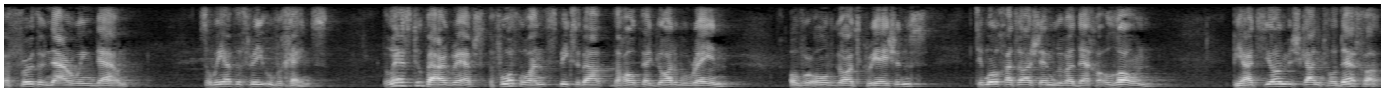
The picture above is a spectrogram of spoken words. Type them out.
a further narrowing down. So we have the three uvachains. The last two paragraphs, the fourth one speaks about the hope that God will reign over all of God's creations. Timur chata Hashem rivadecha alone. Bihatzion mishkan kvodecha.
